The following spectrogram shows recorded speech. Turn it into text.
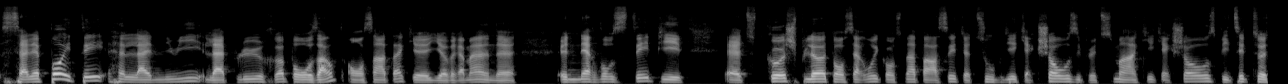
Ça n'a pas été la nuit la plus reposante. On s'entend qu'il y a vraiment une, une nervosité, puis euh, tu te couches, puis là, ton cerveau, il continue à penser, as-tu oublié quelque chose, il peut-tu manquer quelque chose, puis tu, tu,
